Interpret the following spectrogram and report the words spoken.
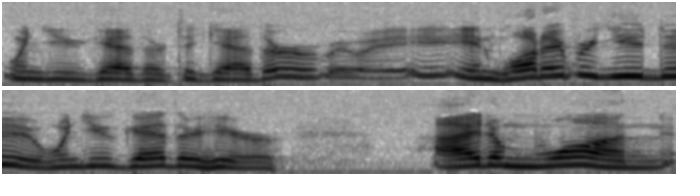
when you gather together. In whatever you do when you gather here, item one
